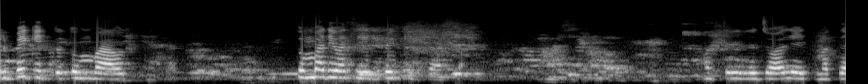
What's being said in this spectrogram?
ಇರಬೇಕಿತ್ತು ತುಂಬ ತುಂಬ ದಿವಸ ಇರಬೇಕಿತ್ತು. ಮತ್ತು ಇಲ್ಲಿ ಜಾಲಿ ಆಯಿತು. ಮತ್ತು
